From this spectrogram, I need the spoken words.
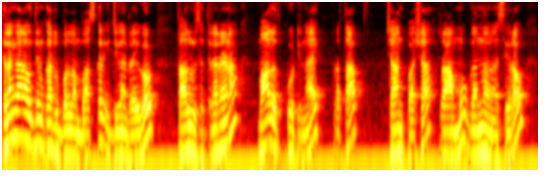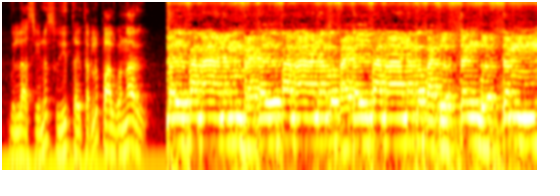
తెలంగాణ ఉద్యమకారులు బొల్లం భాస్కర్ ఇజ్జిగాన్ రైగౌడ్ తాళ్ళూరు సత్యనారాయణ మాలోత్ కోటి నాయక్ ప్రతాప్ చాంద్ పాషా రాము గంధం నరసింహరావు బిల్లా శ్రీను సుజిత్ తదితరులు పాల్గొన్నారు. కల్పమానం ప్రకల్పమానముపకల్పమానముపక్లుప్తం క్లుప్తం.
